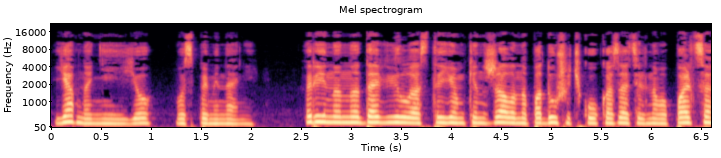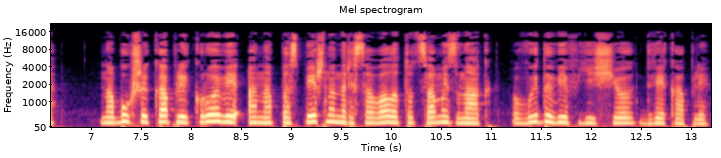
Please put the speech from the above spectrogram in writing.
явно не ее, воспоминаний. Рина надавила острием кинжала на подушечку указательного пальца. Набухшей каплей крови она поспешно нарисовала тот самый знак, выдавив еще две капли.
